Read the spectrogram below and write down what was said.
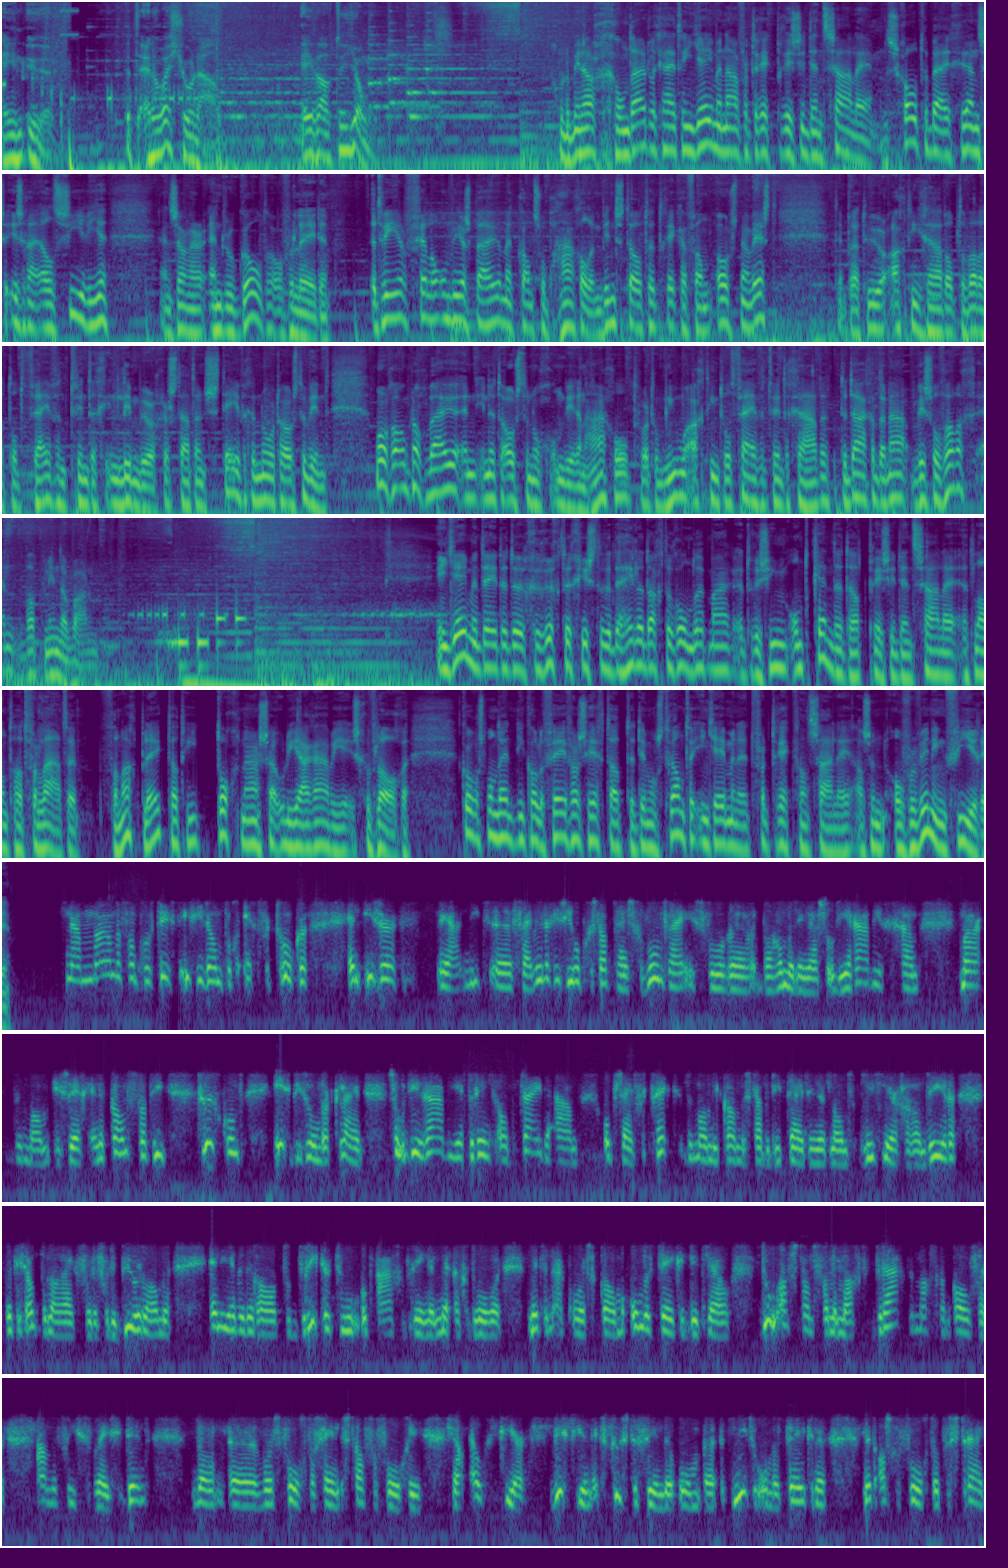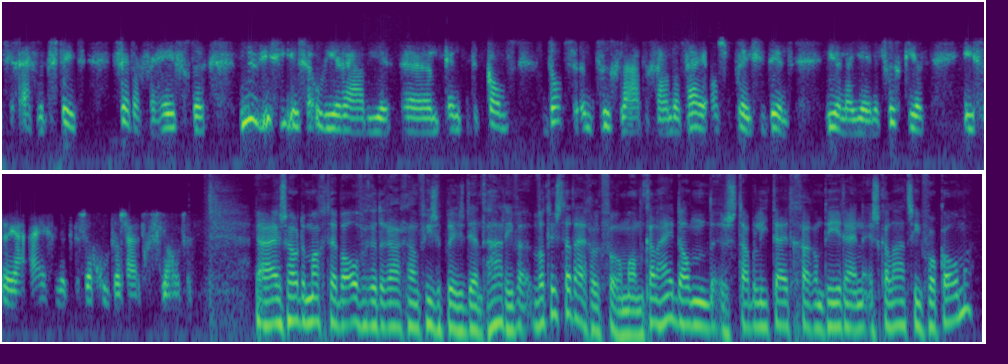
1 uur. Het NOS-journaal. Ewout de Jong. Goedemiddag. Onduidelijkheid in Jemen na vertrek president Saleh. Schoten bij grens Israël-Syrië en zanger Andrew Gold overleden. Het weer, felle onweersbuien met kans op hagel en windstoten trekken van oost naar west. Temperatuur 18 graden op de Wadden tot 25 in Limburg. Er staat een stevige noordoostenwind. Morgen ook nog buien en in het oosten nog onweer en hagel. Het wordt opnieuw 18 tot 25 graden. De dagen daarna wisselvallig en wat minder warm. In Jemen deden de geruchten gisteren de hele dag de ronde... maar het regime ontkende dat president Saleh het land had verlaten. Vannacht bleek dat hij toch naar Saoedi-Arabië is gevlogen. Correspondent Nicole Vever zegt dat de demonstranten in Jemen... het vertrek van Saleh als een overwinning vieren. Na maanden van protest is hij dan toch echt vertrokken en is er nou ja, niet uh, vrijwillig is hij opgestapt. Hij is gewond. Hij is voor uh, behandeling naar Saudi-Arabië gegaan. Maar de man is weg. En de kans dat hij terugkomt is bijzonder klein. Saudi-Arabië dringt al tijden aan op zijn vertrek. De man die kan de stabiliteit in het land niet meer garanderen. Dat is ook belangrijk voor de, voor de buurlanden. En die hebben er al tot drie keer toe op aangedringen, met, met een akkoord gekomen. Onderteken dit nou. Doe afstand van de macht. Draag de macht dan over aan de Friese president. Dan uh, wordt volgt er geen strafvervolging. Nou, elke keer wist hij een excuus te vinden om uh, het niet te ondertekenen. Met als gevolg dat de strijd zich eigenlijk steeds verder verhevigde. Nu is hij in Saoedi-Arabië uh, en de kans dat ze hem terug laten gaan, dat hij als president weer naar Jemen terugkeert, is nou ja, eigenlijk zo goed als uitgesloten. Ja, hij zou de macht hebben overgedragen aan vicepresident Hari. Wat is dat eigenlijk voor een man? Kan hij dan stabiliteit garanderen en escalatie voorkomen?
